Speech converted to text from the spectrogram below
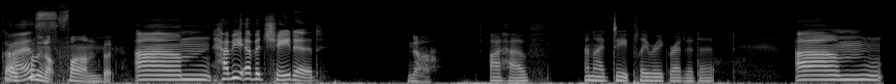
guys. probably not fun, but Um, have you ever cheated? Nah. I have, and I deeply regretted it. Um.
